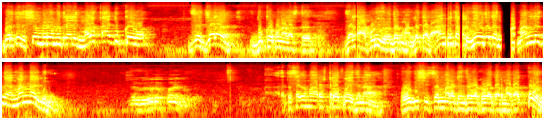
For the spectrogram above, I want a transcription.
बरं तिथे शंभर मंत्री आले. मला काय दुःख आहे? जे ज्याला दुःख कोणाला असतं ज्याला आपण विरोधक मानलं त्याला. आम्ही त्याला विरोधकच मानलंच नाही मानणार बी नाही. विरोधक कोण आता सगळं महाराष्ट्रात माहिती आहे ना. ओबीसीचा मराठ्यांचा वाटोळा करणारा कोण?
